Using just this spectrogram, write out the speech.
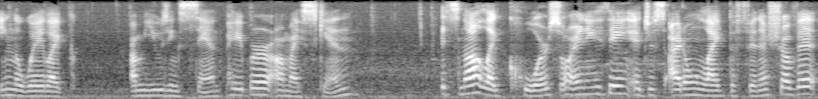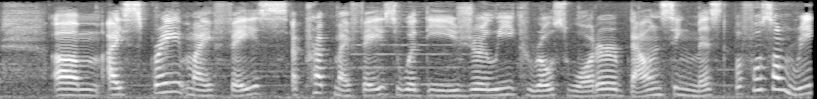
in the way like, I'm using sandpaper on my skin. It's not like coarse or anything. It just I don't like the finish of it. Um, I spray my face, I prep my face with the Jurlique Rose Water Balancing Mist, but for some reason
